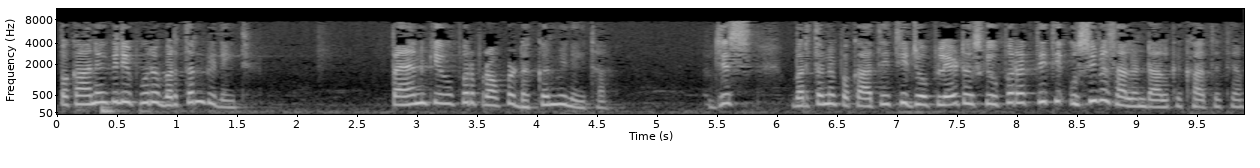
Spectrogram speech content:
پکانے کے لیے پورے برتن بھی نہیں تھے۔ پین کے اوپر پراپر ڈھکن بھی نہیں تھا۔ جس برتن میں پکاتی تھی، جو پلیٹ اس کے اوپر رکھتی تھی، اسی میں سالن ڈال کے کھاتے تھے ہم۔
